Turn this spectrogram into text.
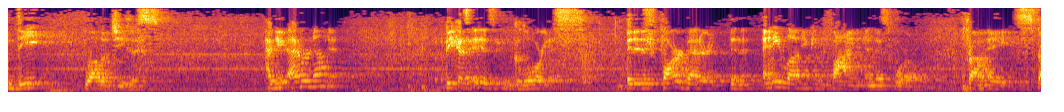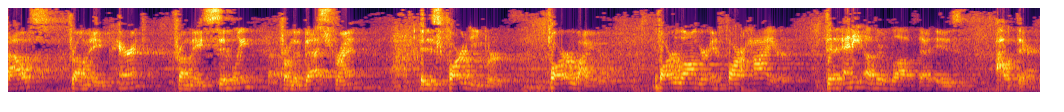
the love of Jesus. Have you ever known it? because it is glorious. It is far better than any love you can find in this world. From a spouse, from a parent, from a sibling, from a best friend. It is far deeper, far wider, far longer, and far higher than any other love that is out there.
